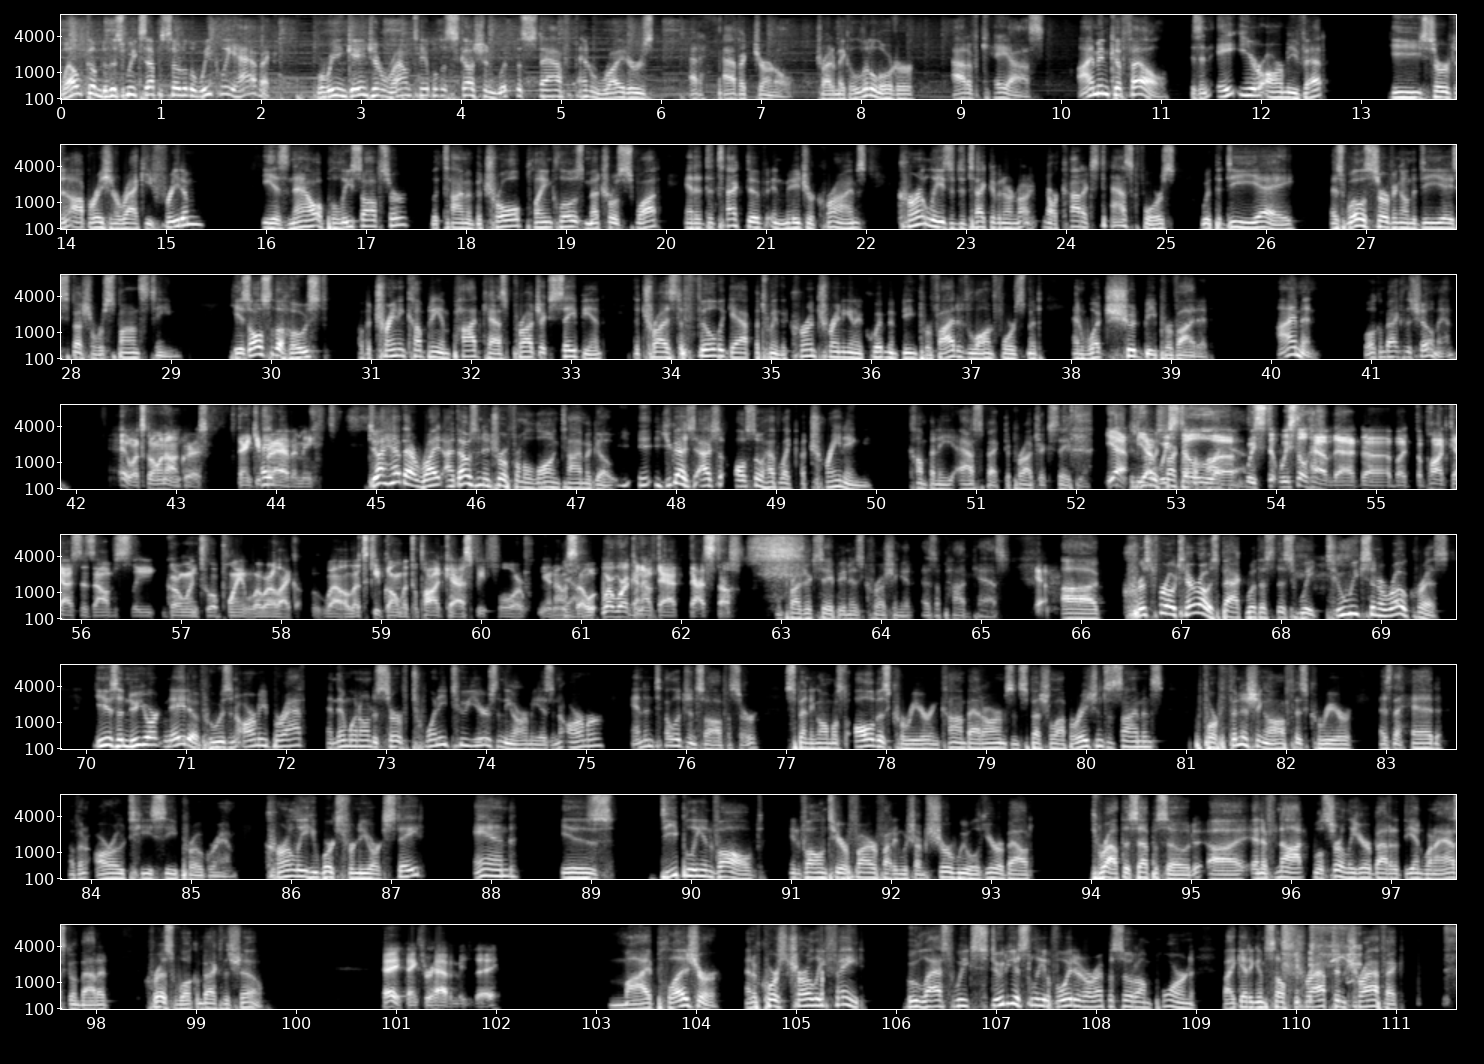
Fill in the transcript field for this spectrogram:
Welcome to this week's episode of the Weekly Havok, where we engage in a roundtable discussion with the staff and writers at Havok Journal. Try to make a little order out of chaos. Ayman Kafel is an eight-year Army vet. He served in Operation Iraqi Freedom. He is now a police officer with time and patrol, plainclothes, Metro SWAT, and a detective in major crimes. Currently, he's a detective in our narcotics task force with the DEA, as well as serving on the DEA special response team. He is also the host of a training company and podcast, Project Sapient, that tries to fill the gap between the current training and equipment being provided to law enforcement and what should be provided. Ayman, welcome back to the show, man. Hey, what's going on, Chris? Thank you hey, for having me. Do I have that right? I, that was an intro from a long time ago. You, you guys actually also have like a training company aspect to Project Sapient. Yeah, yeah, we still uh, we still we still have that, uh, but the podcast is obviously growing to a point where we're like, well, let's keep going with the podcast before you know. Yeah. So we're working yeah. out that that stuff. And Project Sapient is crushing it as a podcast. Yeah. Uh, Christopher Otero is back with us this week, two weeks in a row. Chris, he is a New York native who was an Army brat and then went on to serve 22 years in the Army as an armor and intelligence officer spending almost all of his career in combat arms and special operations assignments before finishing off his career as the head of an ROTC program. Currently, he works for New York State and is deeply involved in volunteer firefighting, which I'm sure we will hear about throughout this episode. Uh, and if not, we'll certainly hear about it at the end when I ask him about it. Chris, welcome back to the show. Hey, thanks for having me today. My pleasure. And of course, Charlie Faint, who last week studiously avoided our episode on porn by getting himself trapped in traffic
